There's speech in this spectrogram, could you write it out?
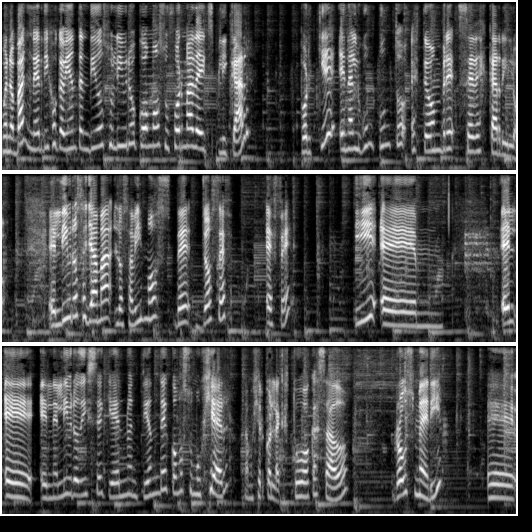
Bueno, Wagner dijo que había entendido su libro como su forma de explicar por qué en algún punto este hombre se descarriló. El libro se llama Los abismos de Joseph F. Y eh, él eh, en el libro dice que él no entiende cómo su mujer, la mujer con la que estuvo casado, Rosemary, eh,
